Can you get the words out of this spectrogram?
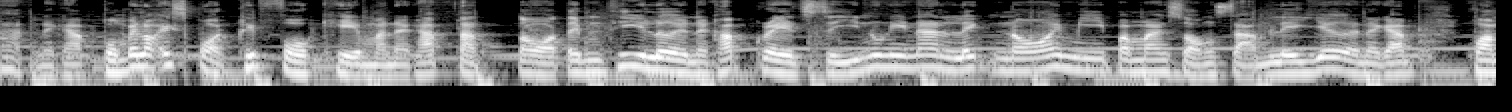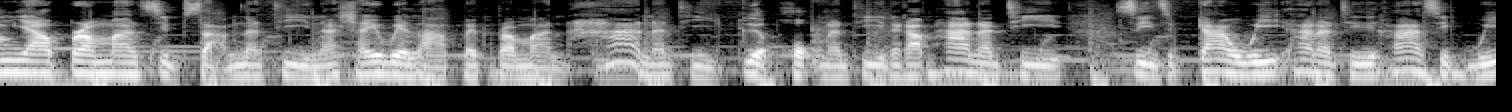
มากๆนะครับ ผมไปลอง Export คลิป 4K มานะครับ ตัดต่อเต็มที่เลยนะครับ เกรดสีนู่นนี่นั่นเล็กน้อยมีประมาณ 2-3 เลเยอร์นะครับ ความยาวประมาณ 13 นาทีนะ ใช้เวลาไปประมาณ 5 นาทีเกือบ 6 นาทีนะครับ 5 นาที 49 วิ 5 นาที 50 วิ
